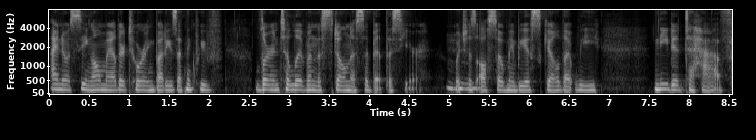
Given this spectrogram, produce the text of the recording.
I know seeing all my other touring buddies, I think we've learned to live in the stillness a bit this year, which is also maybe a skill that we needed to have.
